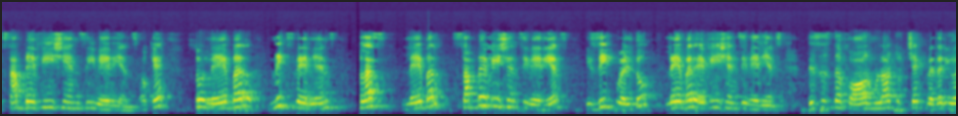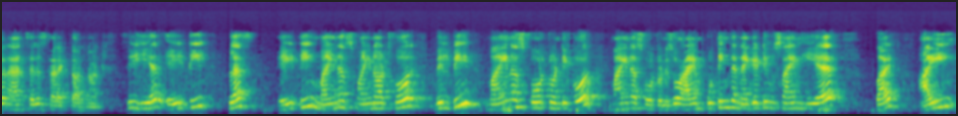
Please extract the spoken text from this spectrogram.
sub efficiency variance okay? So labor mix variance plus labor sub efficiency variance is equal to labor efficiency variance. This is the formula to check whether your answer is correct or not. See here 80 plus 80 minus 504 will be minus 424 minus 420 so i am putting the negative sign here but i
